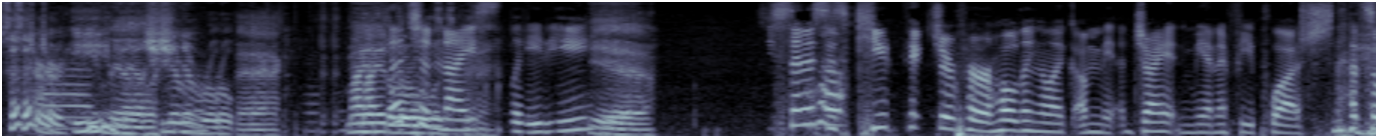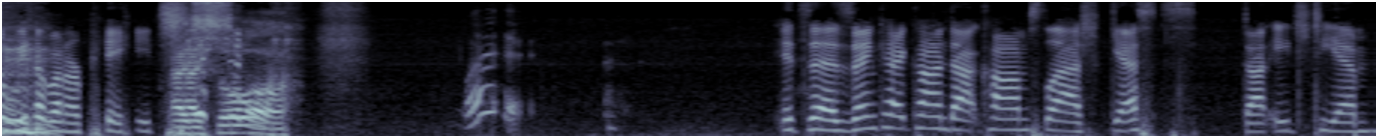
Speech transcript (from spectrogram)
Sent her an email. She never wrote back. My Such a little- nice lady. Yeah. She sent us this cute picture of her holding like a, ma- a giant Manaphy plush. That's what we have on our page. I saw. What? It's uh, zenkaicon.com slash guests.htm.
